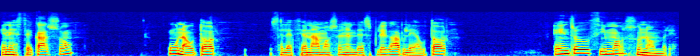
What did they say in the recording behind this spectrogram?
en este caso, un autor seleccionamos en el desplegable autor e introducimos su nombre.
